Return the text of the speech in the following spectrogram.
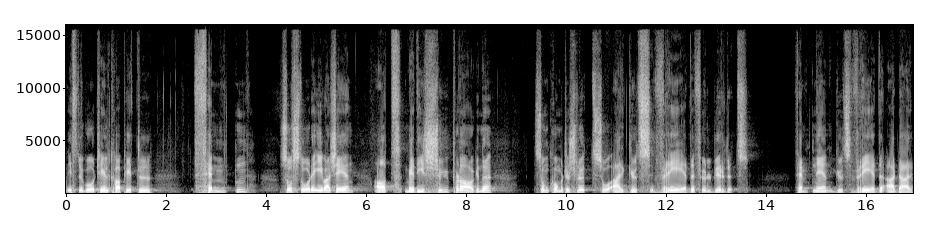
hvis du går til kapittel 15, så står det i vers 1 at med de sju plagene som kommer til slutt, så er Guds vrede fullbyrdet. 15.1. Guds vrede er der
